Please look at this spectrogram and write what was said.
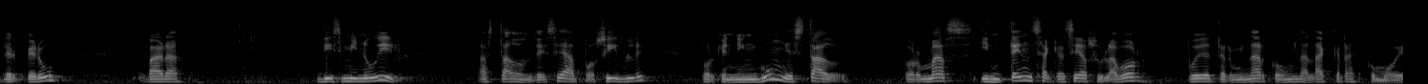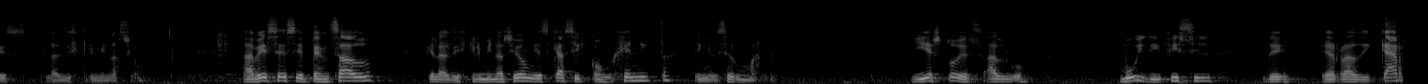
del Perú para disminuir hasta donde sea posible, porque ningún Estado, por más intensa que sea su labor, puede terminar con una lacra como es la discriminación. A veces he pensado que la discriminación es casi congénita en el ser humano. Y esto es algo muy difícil de erradicar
